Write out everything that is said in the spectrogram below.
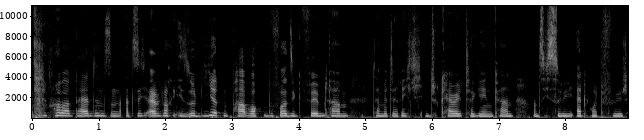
Robert Pattinson hat sich einfach isoliert ein paar Wochen bevor sie gefilmt haben, damit er richtig into Character gehen kann und sich so wie Edward fühlt,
